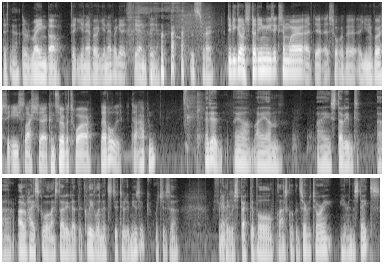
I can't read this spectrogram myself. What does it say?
the, Yeah. the rainbow that you never you never get it to the end, do you? that's right. Did you go and study music somewhere at, at sort of a, a university slash uh, conservatoire level? Did that happen? I did. Yeah, I um, I studied uh, out of high school. I studied at the Cleveland Institute of Music, which is a fairly Yes. respectable classical conservatory here in the states,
